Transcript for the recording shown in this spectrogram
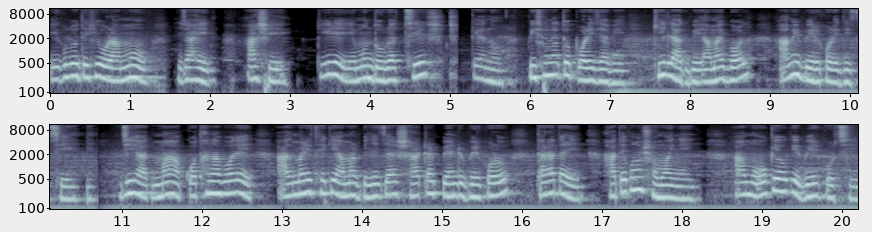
এগুলো দেখে ওর আম্মু জাহিদ আসে, কী রে, এমন দৌড়াচ্ছিস? কেন? পিছনে তো পড়ে যাবে। কি লাগবে আমায় বল? আমি বের করে দিচ্ছি। জিহাদ, মা, কথা না বলে আলমারি থেকে আমার ব্লেজার, শার্ট আর প্যান্ট বের করো, তাড়াতাড়ি। হাতে কোনো সময় নেই। আম্মু, ওকে ওকে, বের করছি।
